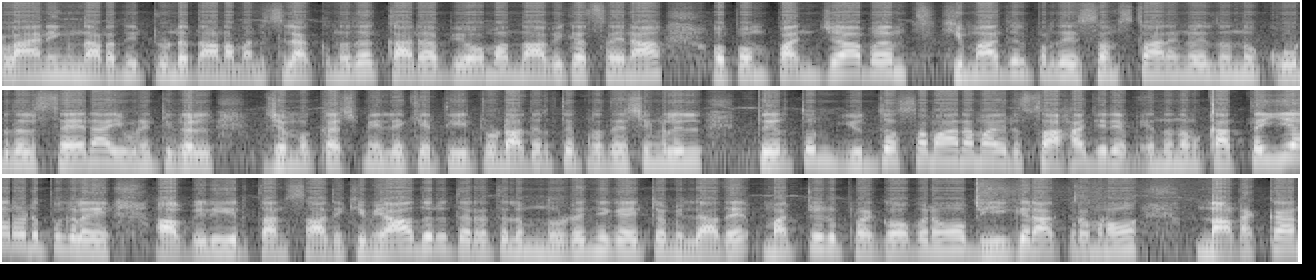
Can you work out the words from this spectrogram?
പ്ലാനിംഗ് നടന്നിട്ടുണ്ടെന്നാണ് മനസ്സിലാക്കുന്നത്. കര വ്യോമ നാവികസേന ഒപ്പം പഞ്ചാബ് ഹിമാചൽ പ്രദേശ് സംസ്ഥാനങ്ങളിൽ നിന്നും കൂടുതൽ സേനാ യൂണിറ്റുകൾ ജമ്മു കാശ്മീരിലേക്ക് എത്തിയിട്ടുണ്ട്. അതിർത്തി പ്രദേശങ്ങളിൽ തീർത്തും യുദ്ധസമാനമായ ഒരു സാഹചര്യം എന്ന് നമുക്ക് ആ തയ്യാറെടുപ്പുകളെ വിലയിരുത്താൻ സാധിക്കും. യാതൊരു തരത്തിലും നുഴഞ്ഞുകയറ്റമില്ലാതെ മറ്റൊരു പ്രകോപനമോ ഭീകരാക്രമണമോ നടക്കാൻ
